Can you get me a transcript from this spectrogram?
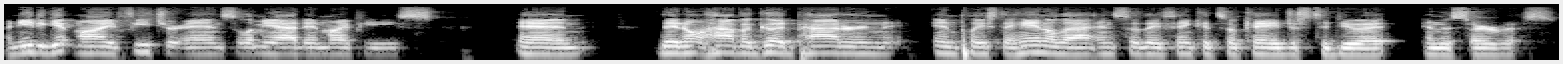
I need to get my feature in, so let me add in my piece." And they don't have a good pattern in place to handle that and so they think it's okay just to do it in the service,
